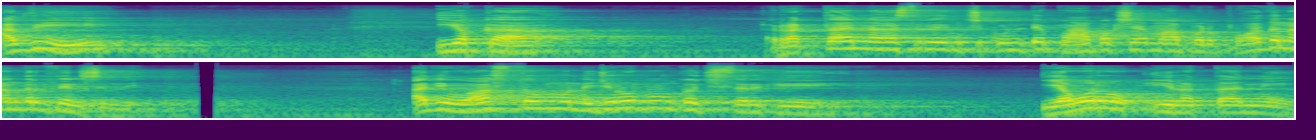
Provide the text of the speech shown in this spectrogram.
అవి ఈ యొక్క రక్తాన్ని ఆశ్రయించుకుంటే పాపక్షమాపణ పోదని అందరికీ తెలిసింది. అది వాస్తవము నిజరూపంకి వచ్చేసరికి ఎవరు ఈ రక్తాన్ని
